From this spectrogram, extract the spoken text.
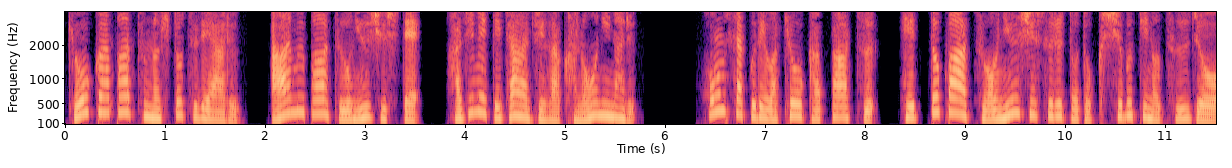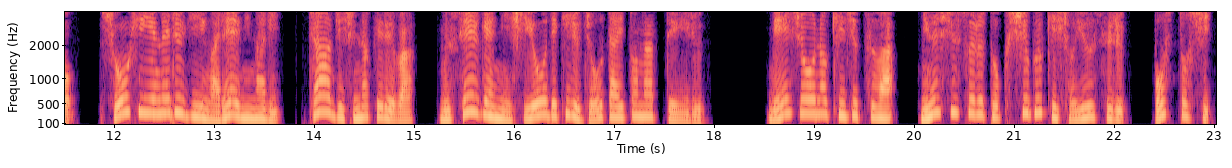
強化パーツの一つであるアームパーツを入手して、初めてチャージが可能になる。本作では強化パーツ、ヘッドパーツを入手すると特殊武器の通常、消費エネルギーが0になり、チャージしなければ無制限に使用できる状態となっている。名称の記述は、入手する特殊武器所有する、ボスとし、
